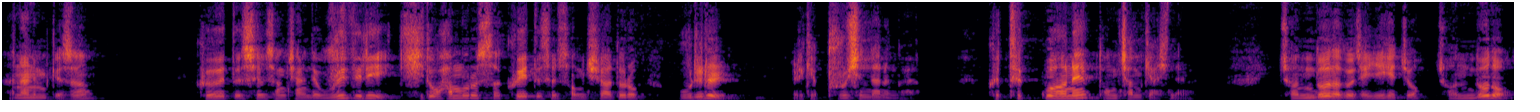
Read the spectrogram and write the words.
하나님께서 그 뜻을 성취하는데 우리들이 기도함으로써 그의 뜻을 성취하도록 우리를 이렇게 부르신다는 거예요. 그 특권에 동참케 거예요. 전도라도 제가 얘기했죠? 전도도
